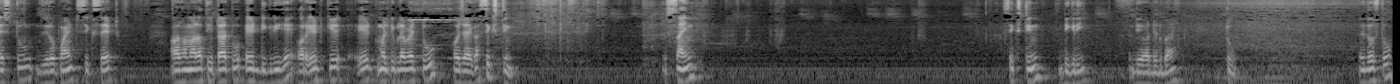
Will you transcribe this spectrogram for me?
S two zero point six eight और हमारा थीटा टू एट डिग्री है और एट के एट मल्टीप्लाई बाय टू हो जाएगा sixteen sine sixteen degree divided by two दोस्तों,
